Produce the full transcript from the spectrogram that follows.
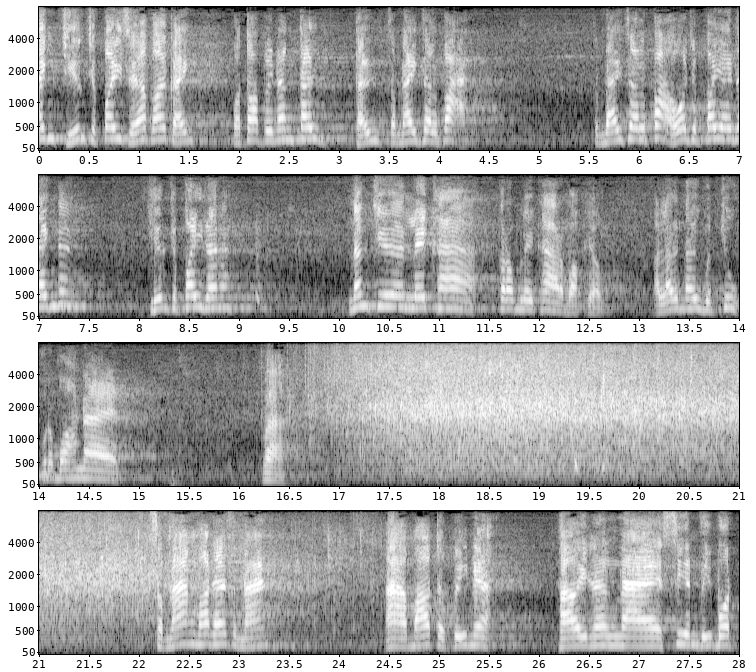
ដេញជ្រៀងចបៃស្រាប់ហើយកែងបន្ទាប់ពីហ្នឹងទៅត្រូវសំដែងសិល្បៈសំដែងសិល្បៈរោចបៃឲ្យដេញទៅជ្រៀងចបៃដែរណានឹងជាលេខាក្រុមលេខារបស់ខ្ញុំឥឡូវនៅវិទ្យុរបស់ណែបាទសំណាងមកដែរសំណាងអាមកទៅពីរនាក់ ហើយនឹងណែសៀនវិបុត្រ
